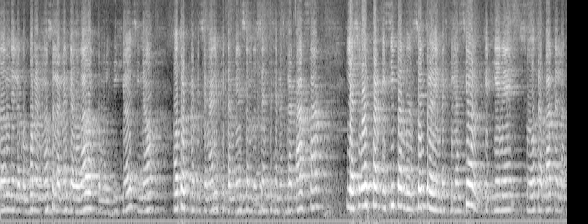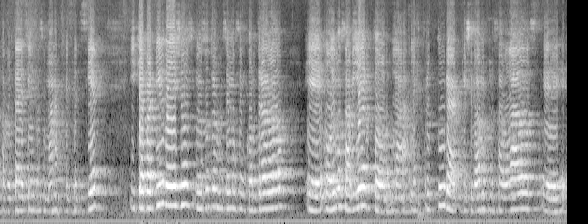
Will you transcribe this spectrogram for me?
donde lo componen no solamente abogados, como les dije hoy, sino otros profesionales que también son docentes de nuestra casa y a su vez participan de un centro de investigación que tiene su otra pata en la Facultad de Ciencias Humanas, que es el CIEP, y que a partir de ellos nosotros nos hemos encontrado eh, o hemos abierto la, estructura que llevamos los abogados eh,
